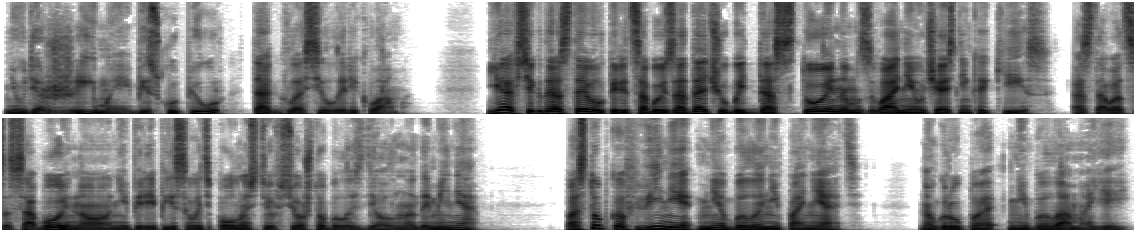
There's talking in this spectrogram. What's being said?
неудержимые, без купюр, так гласила реклама. Я всегда ставил перед собой задачу быть достойным звания участника КИС, оставаться собой, но не переписывать полностью все, что было сделано до меня. Поступков Винни мне было не понять но группа не была моей.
